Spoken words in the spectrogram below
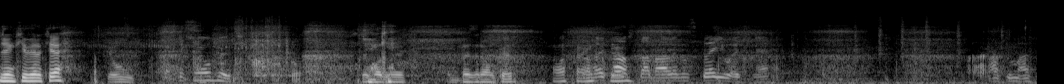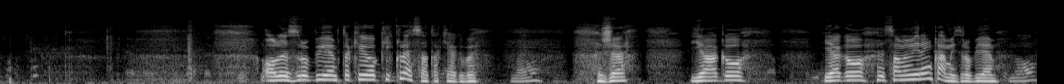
Dzięki wielkie. To miało być. Dzięki. Bez rąki. A, thanks. tam, ale no skleiłeś, nie? Ale zrobiłem takiego kicklessa tak jakby, No, że ja go ja go samymi rękami zrobiłem. no.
